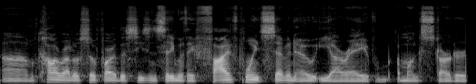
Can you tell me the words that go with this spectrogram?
Um, Colorado so far this season sitting with a 5.70 ERA amongst starters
